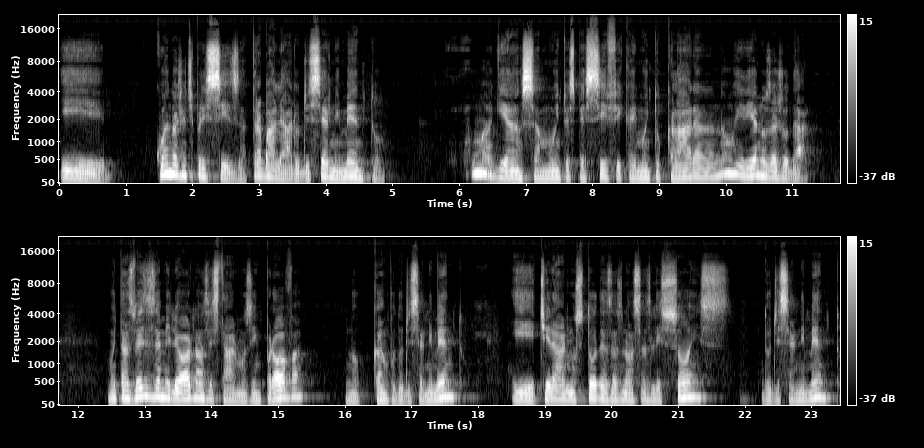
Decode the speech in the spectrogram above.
E quando a gente precisa trabalhar o discernimento, uma guiança muito específica e muito clara não iria nos ajudar. Muitas vezes é melhor nós estarmos em prova no campo do discernimento e tirarmos todas as nossas lições do discernimento,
